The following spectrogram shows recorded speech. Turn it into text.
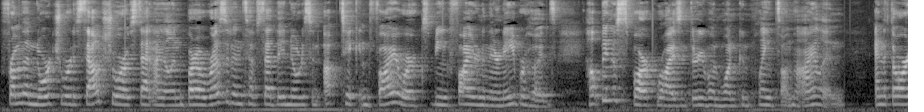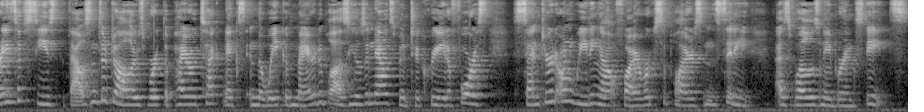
From the North Shore to South Shore of Staten Island, borough residents have said they noticed an uptick in fireworks being fired in their neighborhoods, helping a spark rise in 311 complaints on the island and authorities have seized thousands of dollars worth of pyrotechnics in the wake of Mayor de Blasio's announcement to create a force centered on weeding out fireworks suppliers in the city as well as neighboring states.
